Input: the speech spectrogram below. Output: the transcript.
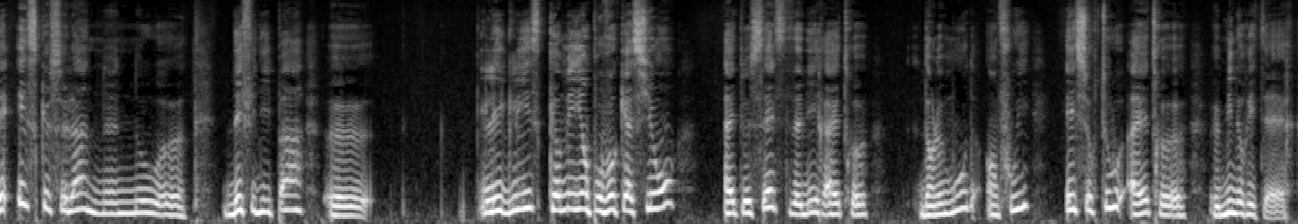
Et est-ce que cela ne nous euh, définit pas euh, l'Église comme ayant pour vocation à être le sel, c'est-à-dire à être dans le monde enfoui, et surtout à être euh, minoritaire?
